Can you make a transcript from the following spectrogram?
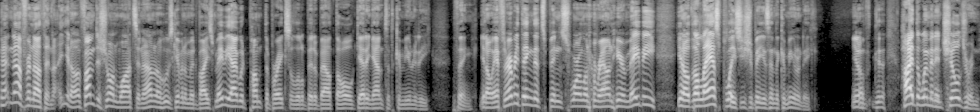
Not for nothing. You know, if I'm Deshaun Watson, I don't know who's giving him advice. Maybe I would pump the brakes a little bit about the whole getting out into the community thing. You know, after everything that's been swirling around here, maybe, you know, the last place you should be is in the community. You know, hide the women and children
